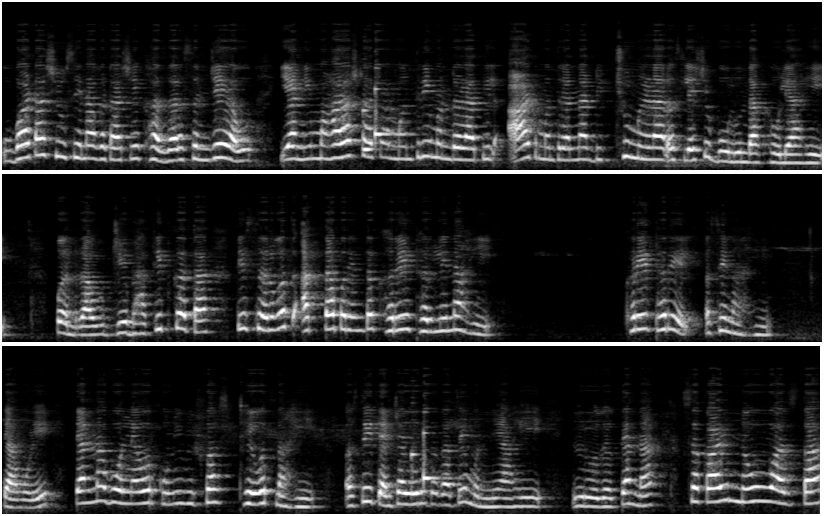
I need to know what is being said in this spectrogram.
उभाटा शिवसेना गटाचे खासदार संजय राऊत यांनी महाराष्ट्राच्या मंत्रिमंडळातील आठ मंत्र्यांना डिच्छू मिळणार असल्याचे बोलून दाखवले आहे. पण राऊत जे भाकीत करतात ते सर्वच आतापर्यंत खरे ठरले नाही. खरे ठरेल असे नाही. त्यामुळे त्यांना बोलण्यावर कोणी विश्वास ठेवत नाही असे त्यांच्या विरोधकाचे म्हणणे आहे. विरोधक त्यांना सकाळी नऊ वाजता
